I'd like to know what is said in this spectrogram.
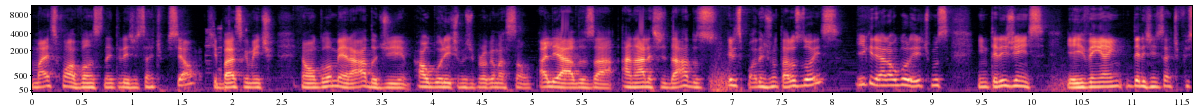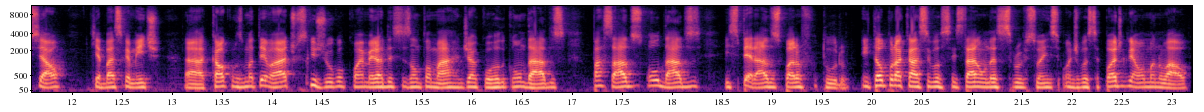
mas com o avanço da inteligência artificial, que basicamente é um aglomerado de algoritmos de programação aliados à análise de dados, eles podem juntar os dois e criar algoritmos inteligentes. E aí vem a inteligência artificial, que é basicamente uh, cálculos matemáticos que julgam qual é a melhor decisão tomar de acordo com dados passados ou dados esperados para o futuro. Então, por acaso, se você está em uma dessas profissões onde você pode criar um manual,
